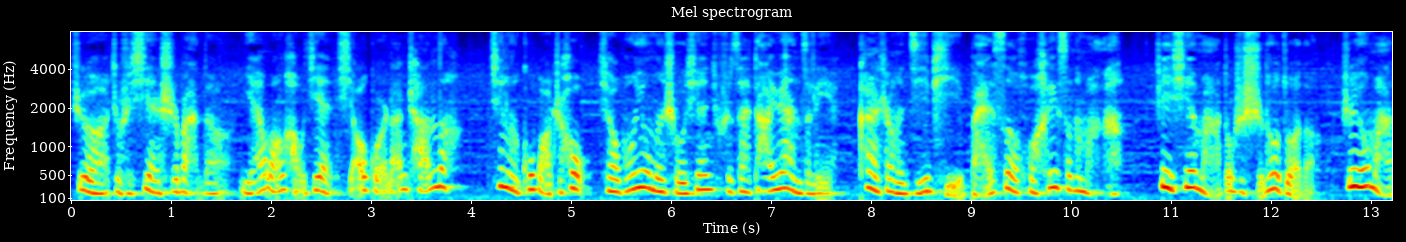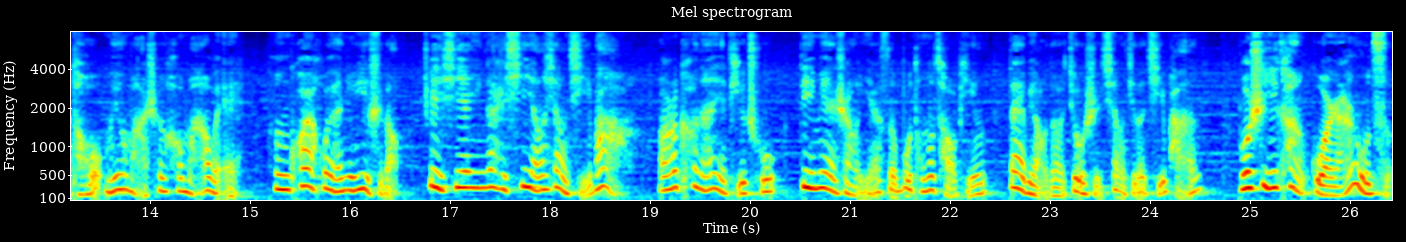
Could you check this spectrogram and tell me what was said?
这就是现实版的阎王好见，小鬼难缠呢。进了古堡之后，小朋友们首先就是在大院子里看上了几匹白色或黑色的马。这些马都是石头做的，只有马头，没有马身和马尾。很快，会员就意识到这些应该是西洋象棋吧。而柯南也提出，地面上颜色不同的草坪代表的就是象棋的棋盘。博士一看，果然如此，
